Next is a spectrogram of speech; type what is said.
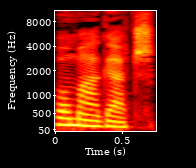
pomagacz.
